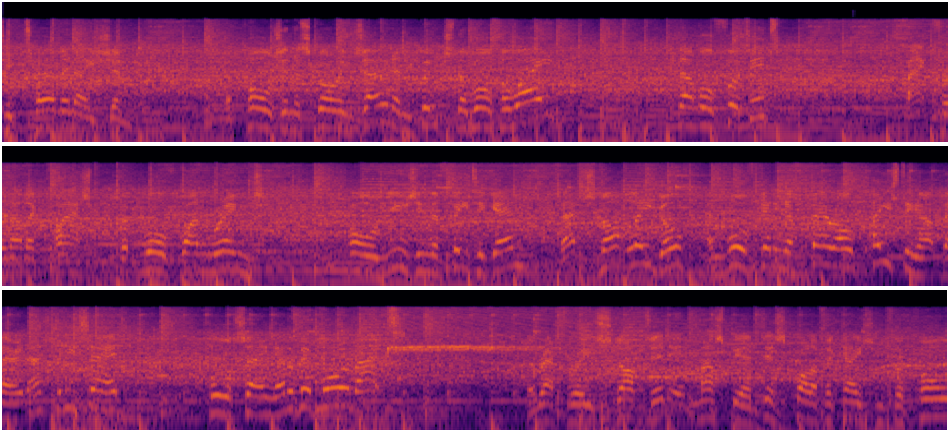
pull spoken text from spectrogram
determination. The Paul's in the scoring zone and boots the Wolf away. Double-footed. Back for another clash, but Wolf one ringed. Paul using the feet again. That's not legal. And Wolf getting a fair old pasting up there. Has to be said. Paul saying, have a bit more of that. The referee stopped it. It must be a disqualification for Paul.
